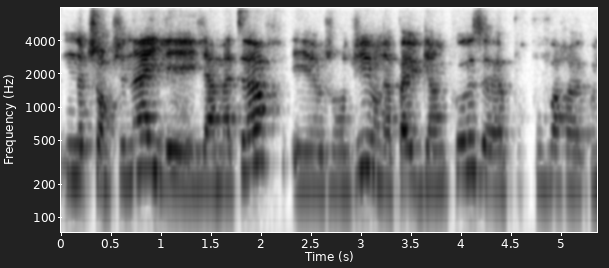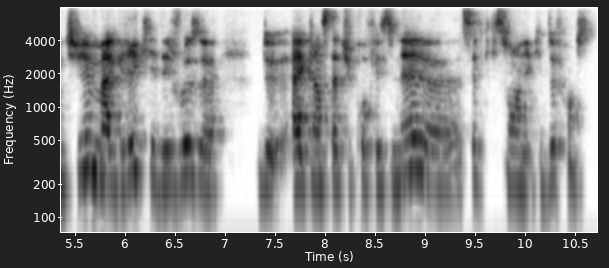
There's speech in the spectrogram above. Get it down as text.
notre championnat, il est, il est amateur et aujourd'hui, on n'a pas eu gain de cause euh, pour pouvoir euh, continuer, malgré qu'il y ait des joueuses euh, de, avec un statut professionnel, celles qui sont en équipe de France.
